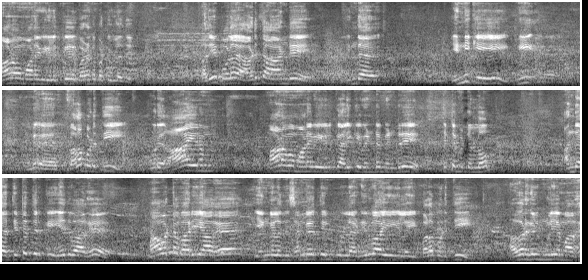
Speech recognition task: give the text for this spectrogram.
மாணவ மாணவிகளுக்கு வழங்கப்பட்டுள்ளது. அதே போல் அடுத்த ஆண்டு இந்த எண்ணிக்கையை மீ பலப்படுத்தி ஒரு ஆயிரம் மாணவ மாணவிகளுக்கு அளிக்க வேண்டும் என்று திட்டமிட்டுள்ளோம். அந்த திட்டத்திற்கு ஏதுவாக மாவட்ட வாரியாக எங்களது சங்கத்தில் உள்ள நிர்வாகிகளை பலப்படுத்தி அவர்கள் மூலியமாக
